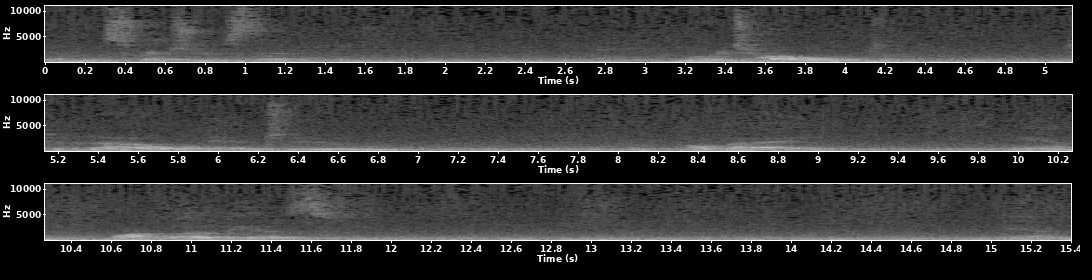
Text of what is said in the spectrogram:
in the scriptures that we're told to know and to obey and what love is. And,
